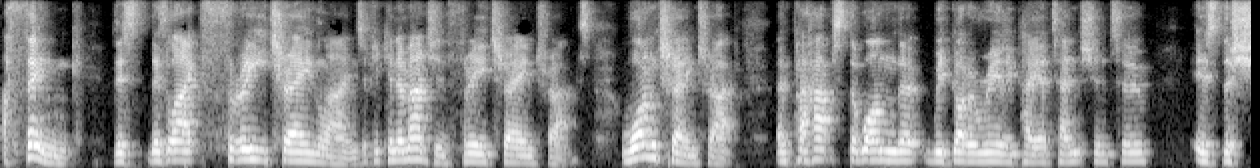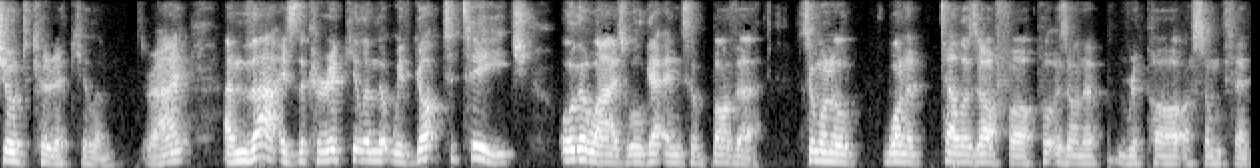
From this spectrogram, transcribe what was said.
I think there's there's like three train lines. If you can imagine three train tracks, one train track, and perhaps the one that we've got to really pay attention to is the should curriculum right? And that is the curriculum that we've got to teach. Otherwise, we'll get into bother. Someone will want to tell us off or put us on a report or something.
